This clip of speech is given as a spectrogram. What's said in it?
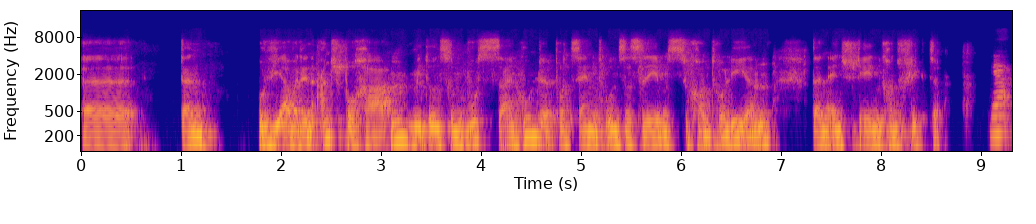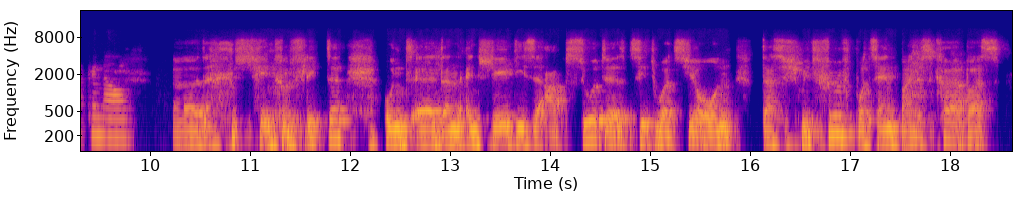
Äh, dann, und wir aber den Anspruch haben, mit unserem Bewusstsein 100 Prozent unseres Lebens zu kontrollieren, dann entstehen Konflikte. Ja, genau. Äh, dann entstehen Konflikte und äh, dann entsteht diese absurde Situation, dass ich mit 5 Prozent meines Körpers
